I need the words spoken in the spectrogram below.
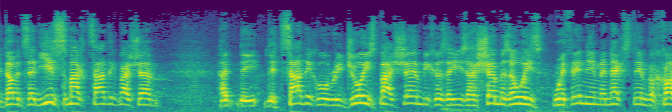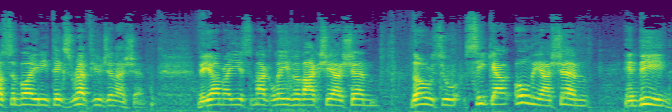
David said, Yismach tzadik b'Hashem. The, the tzaddik will rejoice b'Hashem because he's, Hashem is always within him and next to him, and he takes refuge in Hashem. V'yomra yismach leiv Hashem. Those who seek out only Hashem, indeed,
